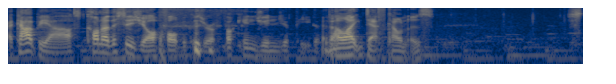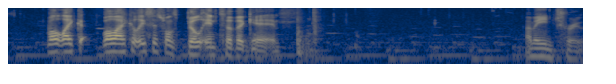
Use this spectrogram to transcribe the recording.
I can't be asked. Connor, this is your fault because you're a fucking ginger And I like death counters. Well, like, well, like at least this one's built into the game. I mean, true.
